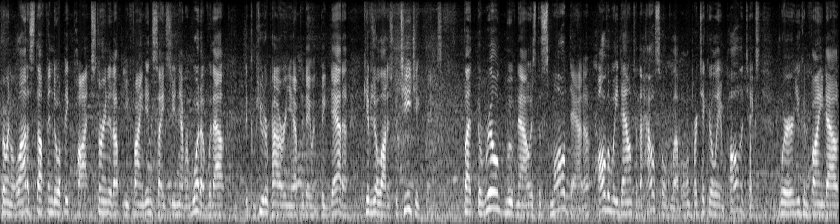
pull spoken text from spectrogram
throwing a lot of stuff into a big pot, stirring it up, and you find insights you never would have without the computer power you have today with big data, gives you a lot of strategic things. But the real move now is the small data all the way down to the household level, and particularly in politics, where you can find out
